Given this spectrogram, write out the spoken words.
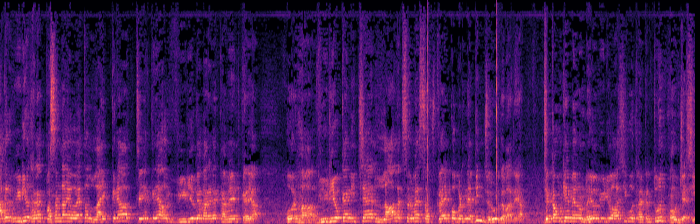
अगर वीडियो थोड़ा पसंद आया हुआ है तो लाइक करिया शेयर करिया और वीडियो के बारे में कमेंट करिया। और हाँ वीडियो के नीचे लाल अक्षर में सब्सक्राइब को बटन पिन ज़रूर दबा दिया। जब कहूँ के मेरा नयो वीडियो आसी वो थोड़ा तुरंत पहुँच जैसी।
